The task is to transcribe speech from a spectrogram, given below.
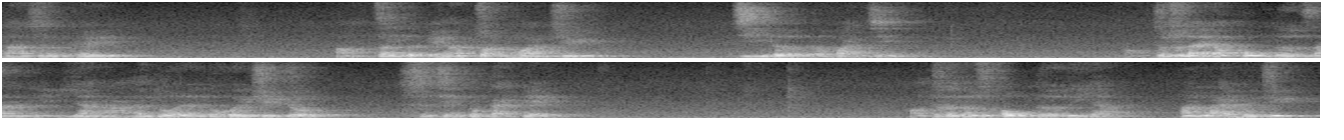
它是可以啊，真的给他转换去极乐的环境的。就是来到功德山也一样啊，很多人都回去就事情都改变。啊，这个都是功德力呀，他来回去，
